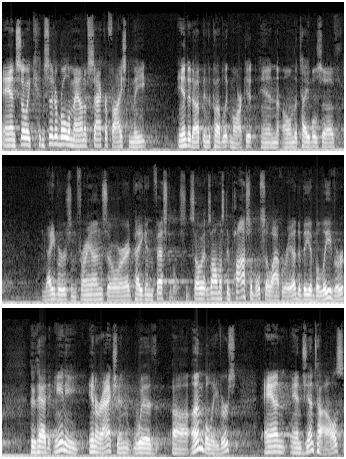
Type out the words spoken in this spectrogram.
And so a considerable amount of sacrificed meat ended up in the public market and on the tables of neighbors and friends or at pagan festivals. And so it was almost impossible, so I've read, to be a believer who had any interaction with uh, unbelievers and, and Gentiles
